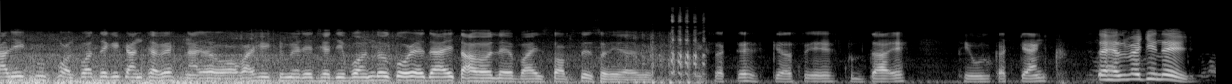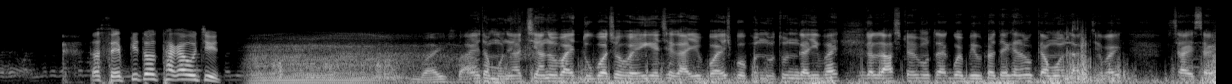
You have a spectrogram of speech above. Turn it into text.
গাড়ি একটু অল্প থেকে টানতে হবে না ওভারহিট মেরে যদি বন্ধ করে দেয় তাহলে ভাই সব শেষ হয়ে যাবে দেখ सकते हैं कैसे खुलता है फ्यूल का टैंक তো হেলমেটই নেই তা সেফটি তো থাকা উচিত ভাই এটা মনে আছে জানো ভাই দু বছর হয়ে গেছে গাড়ির বয়স প্রপার নতুন গাড়ি ভাই লাস্টের মতো একবার ভিউটা দেখে নাও কেমন লাগছে ভাই সাইড সাইড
